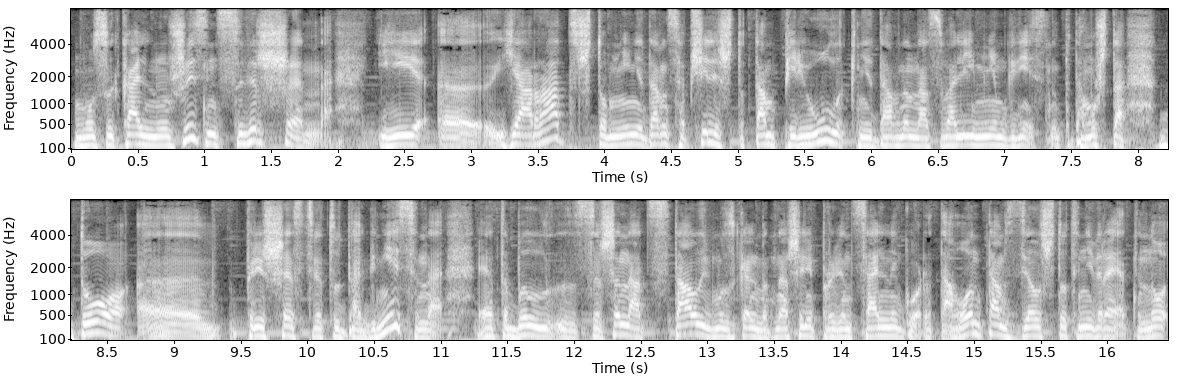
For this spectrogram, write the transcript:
музыкальную жизнь совершенно. И э, я рад, что мне недавно сообщили, что там переулок недавно назвали именем Гнесина, потому что до э, пришествия туда Гнесина это был совершенно отсталый в музыкальном отношении провинциальный город, а он там сделал что-то невероятное. Но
